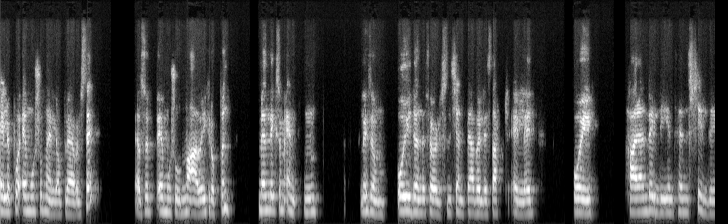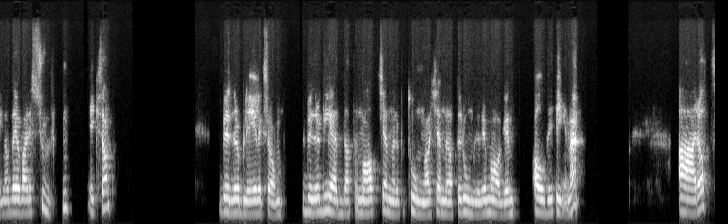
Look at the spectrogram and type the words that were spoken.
eller på emosjonelle opplevelser altså Emosjonene er jo i kroppen, men liksom enten liksom Oi, denne følelsen kjente jeg veldig sterkt. Eller Oi, her er en veldig intens skildring av det å være sulten. Ikke sant? begynner å bli liksom Du begynner å glede deg til mat, kjenner det på tunga, kjenner at det rumler i magen, alle de tingene. Er at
